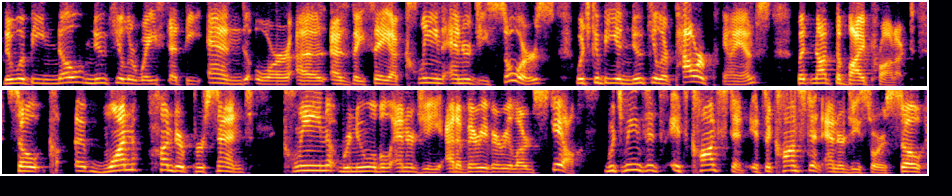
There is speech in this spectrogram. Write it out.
there would be no nuclear waste at the end, or uh, as they say, a clean energy source, which could be in nuclear power plants, but not the byproduct. So 100% uh, clean renewable energy at a very very large scale which means it's it's constant. It's a constant energy source. So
